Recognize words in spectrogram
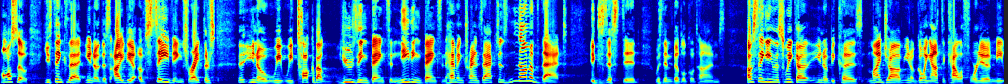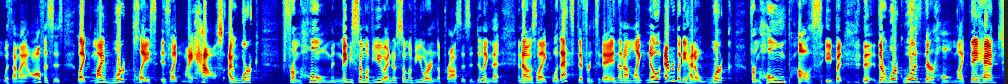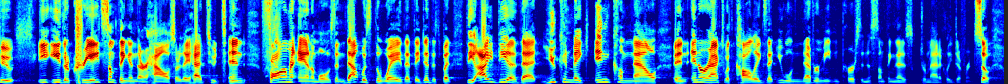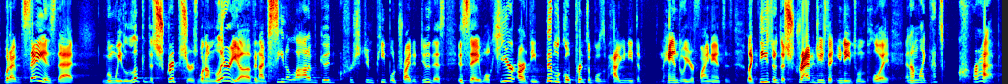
Also, you think that, you know, this idea of savings, right? There's, you know, we, we talk about using banks and needing banks and having transactions. None of that existed within biblical times. I was thinking this week, uh, you know, because my job, you know, going out to California to meet with my offices, like my workplace is like my house. I work from home. And maybe some of you, I know some of you are in the process of doing that. And I was like, well, that's different today. And then I'm like, no, everybody had a work from home policy, but their work was their home. Like they had to e- either create something in their house or they had to tend farm animals. And that was the way that they did this. But the idea that you can make income now and interact with colleagues that you will never meet in person is something that is dramatically different. So, what I would say is that when we look at the scriptures, what I'm leery of, and I've seen a lot of good Christian people try to do this, is say, well, here are the biblical principles of how you need to handle your finances. Like, these are the strategies that you need to employ. And I'm like, that's crap.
